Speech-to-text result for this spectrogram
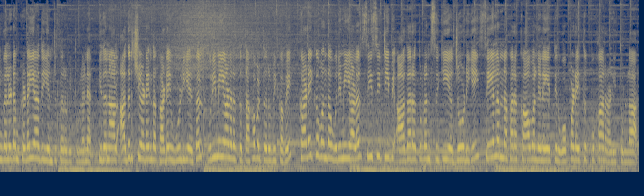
எங்களிடம் கிடையாது என்று தெரிவித்துள்ளனர். இதனால் அதிர்ச்சியடைந்த கடை ஊழியர்கள் உரிமையாளருக்கு தகவல் தெரிவிக்கவே கடைக்கு வந்த உரிமையாளர் சிசிடிவி ஆதாரத்துடன் சிக்கிய ஜோடியை சேலம் நகர காவல் நிலையத்தில் ஒப்படைத்து புகார் அளித்துள்ளார்.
